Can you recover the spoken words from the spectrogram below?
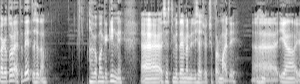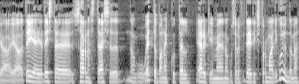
väga tore, et te teete seda, aga pange kinni äh,, sest me teeme nüüd ise niisuguse formaadi ja, ja, ja teie ja teiste sarnaste asjade nagu ettepanekutel järgi me nagu selle TEDx formaadi kujundame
